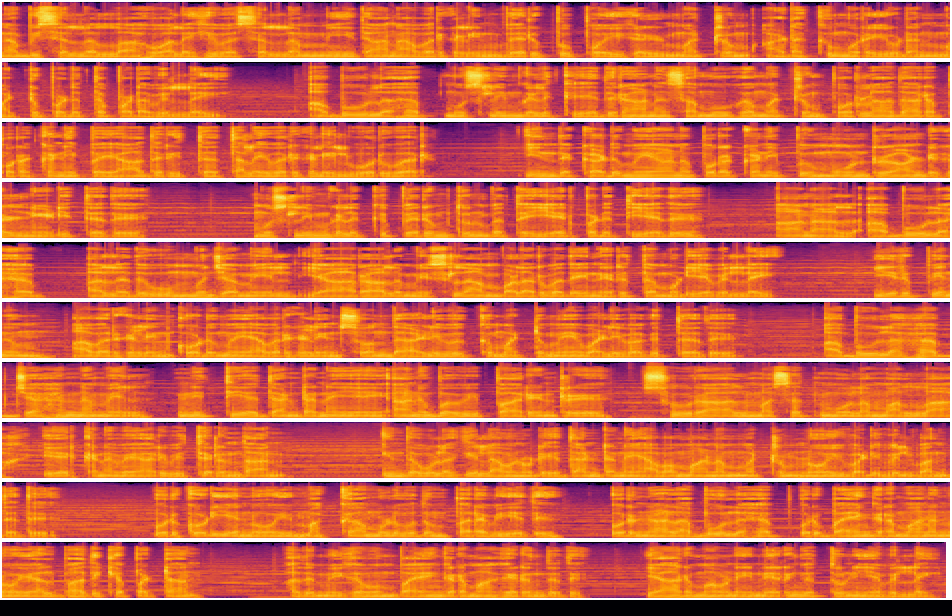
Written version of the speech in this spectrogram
நபிசல்லாஹு அலஹி வசல்லம் மீதான அவர்களின் வெறுப்பு பொய்கள் மற்றும் அடக்குமுறையுடன் மட்டுப்படுத்தப்படவில்லை. அபூ லஹப் முஸ்லிம்களுக்கு எதிரான சமூக மற்றும் பொருளாதார புறக்கணிப்பை ஆதரித்த தலைவர்களில் ஒருவர். இந்த கடுமையான புறக்கணிப்பு மூன்று ஆண்டுகள் நீடித்தது. முஸ்லிம்களுக்கு பெரும் துன்பத்தை ஏற்படுத்தியது. ஆனால் அபூ லஹப் அல்லது உம்மு ஜமீல் யாராலும் இஸ்லாம் வளர்வதை நிறுத்த முடியவில்லை. இருப்பினும் அவர்களின் கொடுமை அவர்களின் சொந்த அழிவுக்கு மட்டுமே வழிவகுத்தது. அபூ லஹப் ஜஹன்னமில் நித்திய தண்டனையை அனுபவிப்பார் என்று சூரா அல் மசத் மூலம் அல்லாஹ் ஏற்கனவே அறிவித்திருந்தான். இந்த உலகில் அவனுடைய தண்டனை அவமானம் மற்றும் நோய் வடிவில் வந்தது. ஒரு கொடிய நோய் மக்கா முழுவதும் பரவியது. ஒரு நாள் அபு லஹப் ஒரு பயங்கரமான நோயால் பாதிக்கப்பட்டான். அது மிகவும் பயங்கரமாக இருந்தது. யாரும் அவனை நெருங்க துணியவில்லை.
